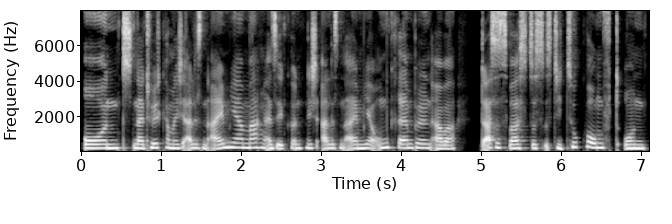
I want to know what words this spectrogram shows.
Und natürlich kann man nicht alles in einem Jahr machen. Also ihr könnt nicht alles in einem Jahr umkrempeln, aber das ist was, das ist die Zukunft und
